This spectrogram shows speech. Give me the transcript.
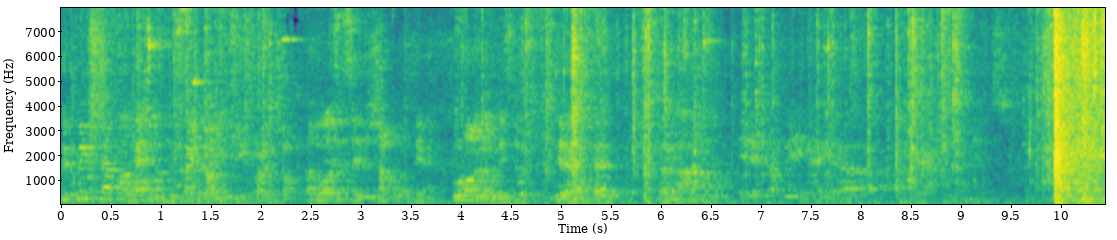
the quick shuffle happens at the same time as you throw a shot. Otherwise, I see the shuffle and think, well, I know what he's doing. Yeah, okay. That makes sense. Um, it ended up being a, uh, a reaction on this.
